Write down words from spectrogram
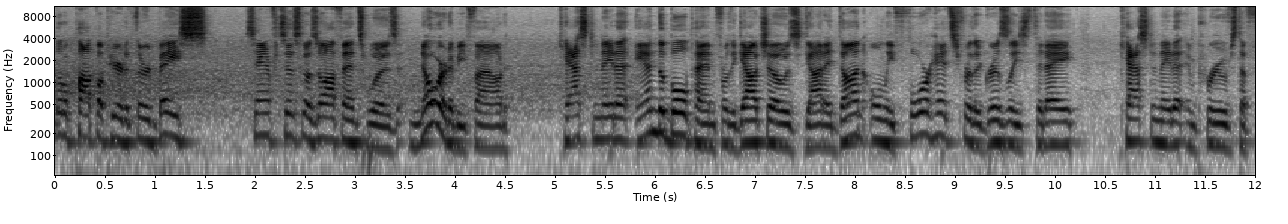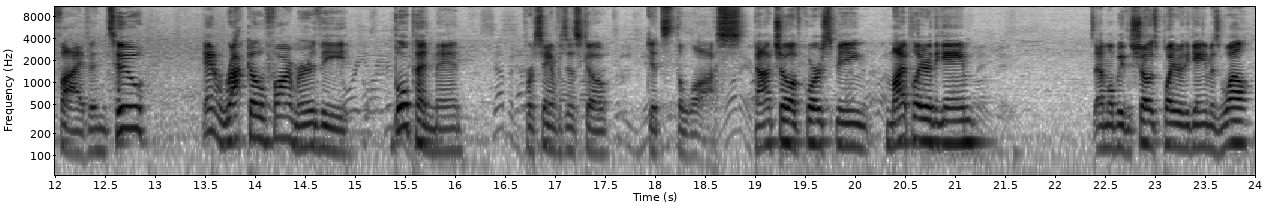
Little pop up here to third base. San Francisco's offense was nowhere to be found. Castaneda and the bullpen for the Gauchos got it done. Only four hits for the Grizzlies today. Castaneda improves to 5 and 2. And Rocco Farmer, the bullpen man for San Francisco, gets the loss. Nacho, of course, being my player of the game. MLB The Show's player of the game as well.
